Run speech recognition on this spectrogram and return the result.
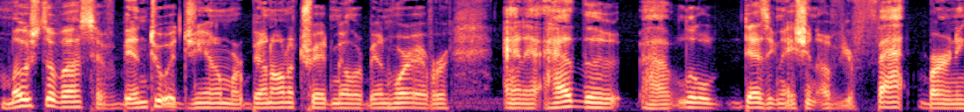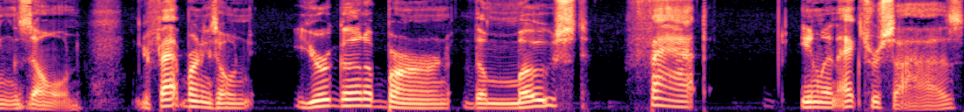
most of us have been to a gym or been on a treadmill or been wherever, and it had the uh, little designation of your fat burning zone. Your fat burning zone, you're going to burn the most fat in an exercise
